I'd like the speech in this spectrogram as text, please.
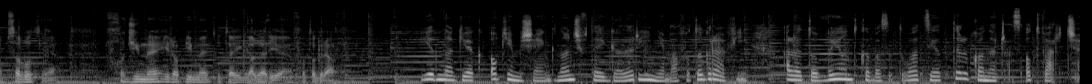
absolutnie, wchodzimy i robimy tutaj galerię fotografii. Jednak jak okiem sięgnąć, w tej galerii nie ma fotografii, ale to wyjątkowa sytuacja tylko na czas otwarcia.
